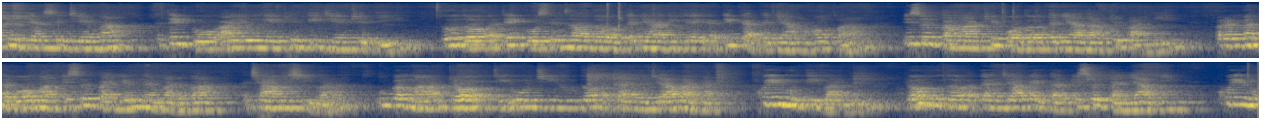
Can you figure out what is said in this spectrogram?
ဖြင့်ပြန်ဆင်ခြင်းမှအတိတ်ကိုအာယုနေဖြင့်သိခြင်းဖြစ်သည်သို့သောအတိတ်ကိုစဉ်းစားသောတညာသည်လည်းအတိတ်ကတညာမဟုတ်ပါ ပစ္စုပန်မှာဖြစ်ပေါ်သောတညာသာဖြစ်ပါသည်ပရမတ်သဘောမှာပစ္စုပန်ယုံနာမှာတပါအအခြားမရှိပါဥပမာ .dog ဟူသောအတန်ကိုကြားပါကခွေးမှုသိပါသည်ဒေါဟူသောအတန်ကြားလိုက်ကပြစ္ဆုတ်တန်ရပြီးခွေးမှု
